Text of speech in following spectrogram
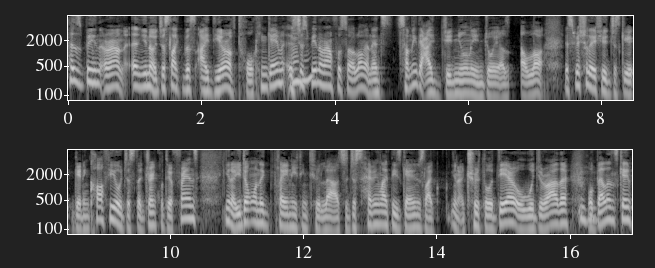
has been around. And, you know, just like this idea of talking game, it's just Mm-hmm. been around for so long. And it's something that I genuinely enjoy a, a lot, especially if you're just get, getting coffee or just a drink with your friends. You know, you don't want to play anything too loud. So just having like these games like, you know, Truth or Dare or Would You Rather Mm-hmm. or Balance Game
